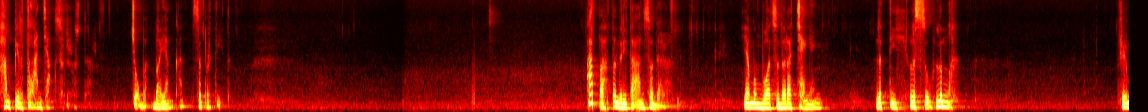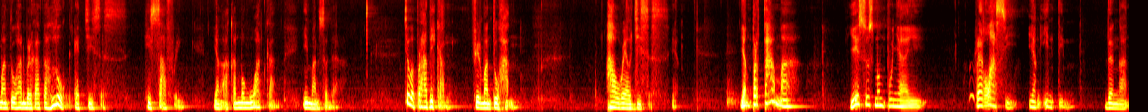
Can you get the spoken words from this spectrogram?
hampir telanjang saudara-saudara. Coba bayangkan seperti itu. Apa penderitaan saudara yang membuat saudara cengeng, letih, lesu, lemah? Firman Tuhan berkata, look at Jesus. He's suffering. Yang akan menguatkan iman saudara. Coba perhatikan firman Tuhan. How well Jesus. Ya. Yang pertama, Yesus mempunyai relasi yang intim dengan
